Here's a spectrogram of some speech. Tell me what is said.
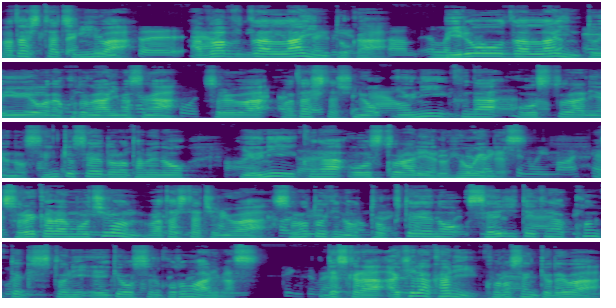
私たちには above the line とか below the line というようなことがありますが、それは私たちのユニークなオーストラリアの選挙制度のためのユニークなオーストラリアの表現です。それからもちろん私たちにはその時の特定の政治的なコンテクストに影響することもあります。ですから明らかにこの選挙では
